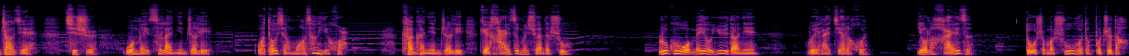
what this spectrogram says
赵姐，其实我每次来您这里，我都想磨蹭一会儿，看看您这里给孩子们选的书。如果我没有遇到您，未来结了婚，有了孩子，读什么书我都不知道，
